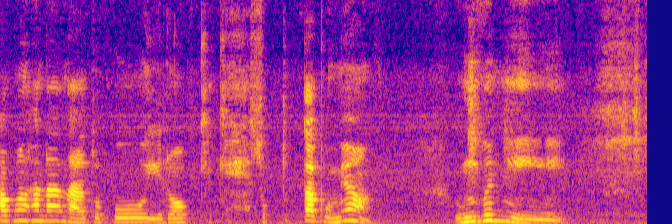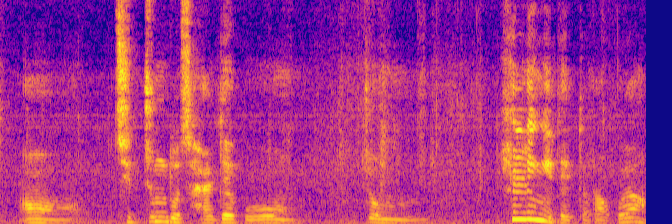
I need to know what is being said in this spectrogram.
화분 하나 놔두고 이렇게 계속 뜯다 보면 은근히 어, 집중도 잘 되고 좀 힐링이 되더라고요.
